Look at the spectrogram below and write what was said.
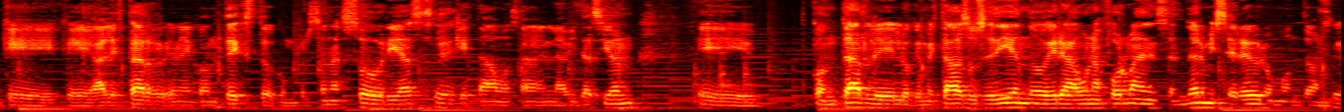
que, que al estar en el contexto con personas sobrias, Sí. que estábamos en la habitación, eh, contarle lo que me estaba sucediendo era una forma de encender mi cerebro un montón. Sí.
